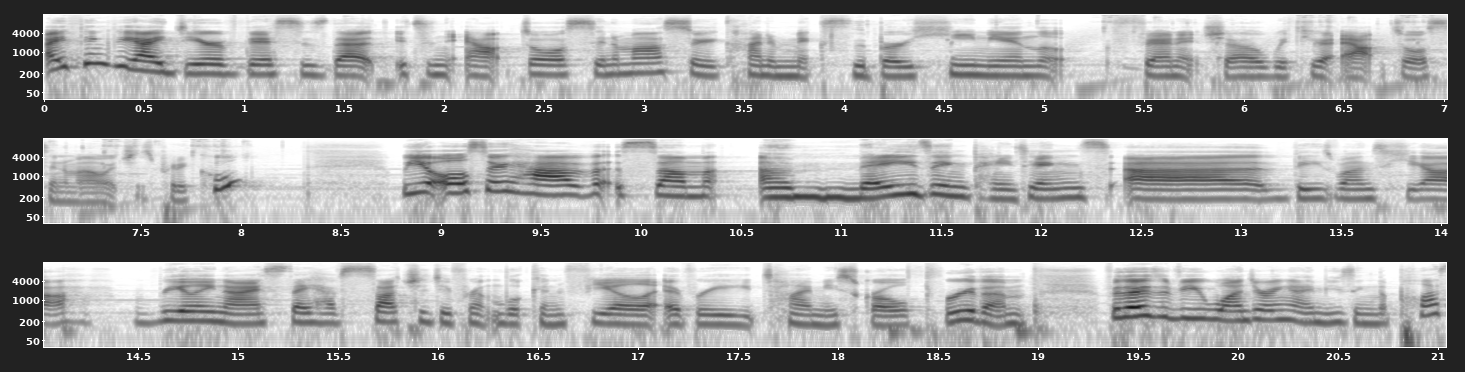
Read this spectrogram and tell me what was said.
I think the idea of this is that it's an outdoor cinema, so you kind of mix the bohemian look furniture with your outdoor cinema, which is pretty cool. We also have some amazing paintings. Uh, these ones here really nice. They have such a different look and feel every time you scroll through them. For those of you wondering, I'm using the plus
